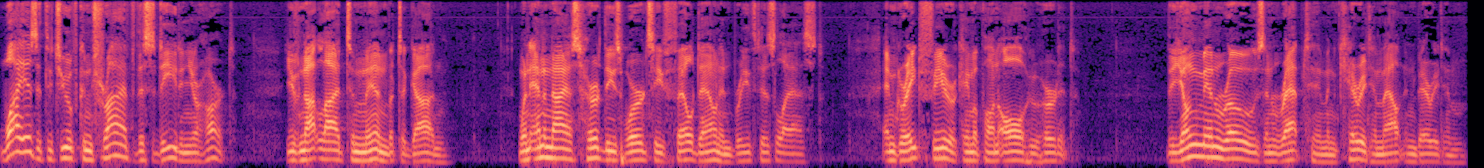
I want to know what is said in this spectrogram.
Why is it that you have contrived this deed in your heart? You've not lied to men, but to God. When Ananias heard these words, he fell down and breathed his last. And great fear came upon all who heard it. The young men rose and wrapped him and carried him out and buried him.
